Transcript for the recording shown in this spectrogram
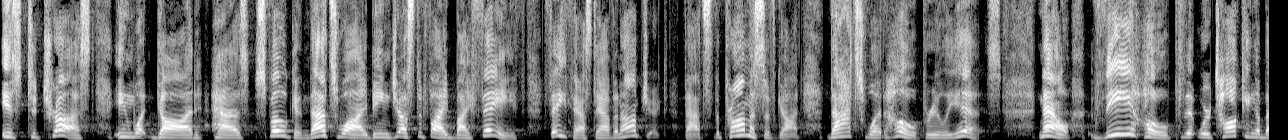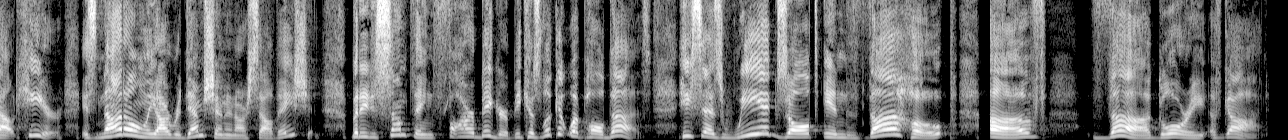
is to trust in what God has spoken. That's why, being justified by faith, faith has to have an object. That's the promise of God. That's what hope really is. Now, the hope that we're talking about here is not only our redemption and our salvation, but it is something far bigger because look at what Paul does. He says, We exult in the hope of the glory of God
